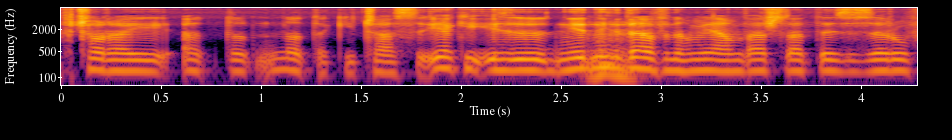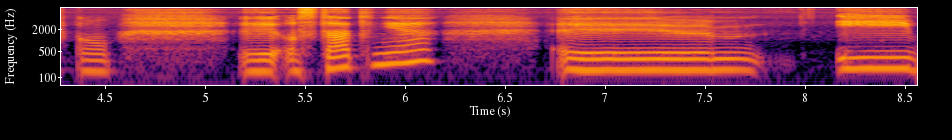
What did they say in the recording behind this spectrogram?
wczoraj, a to no taki czas, jaki, y, nie, niedawno miałam warsztaty z zerówką y, ostatnie Ym, i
